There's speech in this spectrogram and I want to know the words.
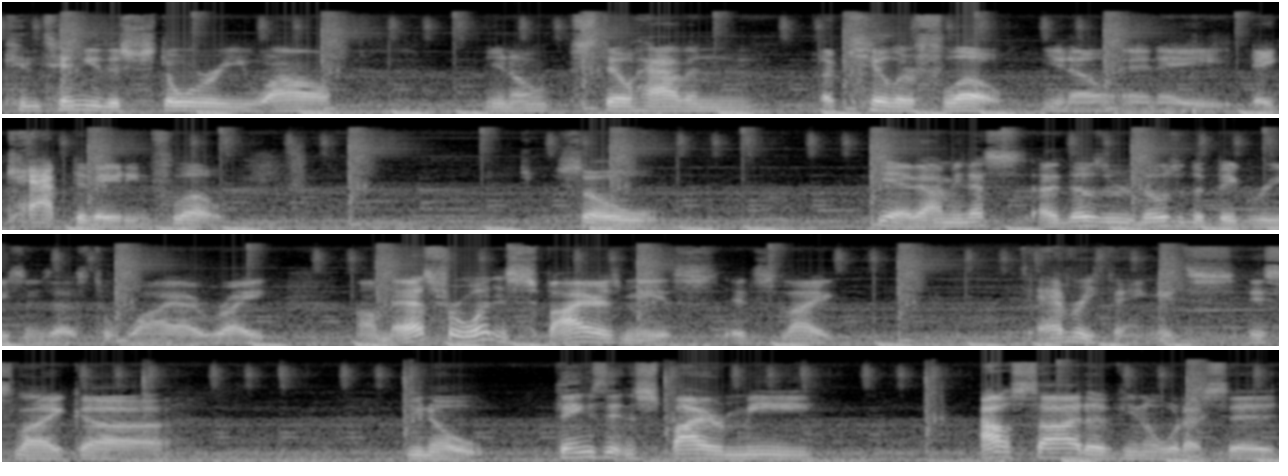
continue the story while, you know, still having a killer flow, you know, and a, a captivating flow. So yeah, I mean that's uh, those are those are the big reasons as to why I write. Um, as for what inspires me, it's it's like it's everything. It's it's like uh, you know things that inspire me outside of you know what I said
